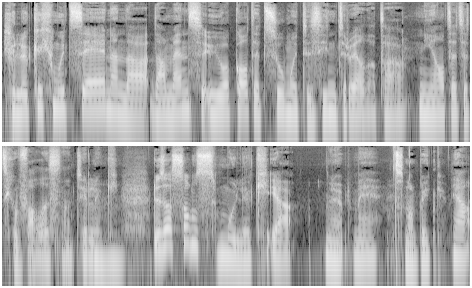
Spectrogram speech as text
gelukkig moet zijn en dat, dat mensen u ook altijd zo moeten zien, terwijl dat, dat niet altijd het geval is natuurlijk. Dus dat is soms moeilijk, ja, Ja, voor mij. dat snap ik. Ja.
